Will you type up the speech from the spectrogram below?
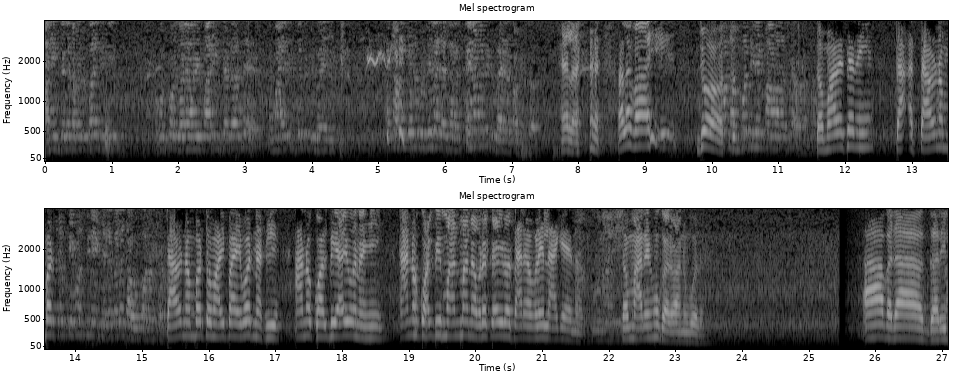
આની ઇજ્જત તમે ડૂબાડી દીધી કોઈ ઘરે આવી મારી ઇજ્જત હશે તો મારી ઇજ્જત ડૂબાઈ હેલો. હેલા ભાઈ જો તમારે છે ને તારો નંબર તારો નંબર તો મારી પાસે આવ્યો જ નથી. આનો કોલ બી આવ્યો નહીં. આનો કોલ બી માન માન અવડે કર્યો તારે અવડે લાગે એનો. તો મારે શું કરવાનું બોલો? આ બધા ગરીબ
